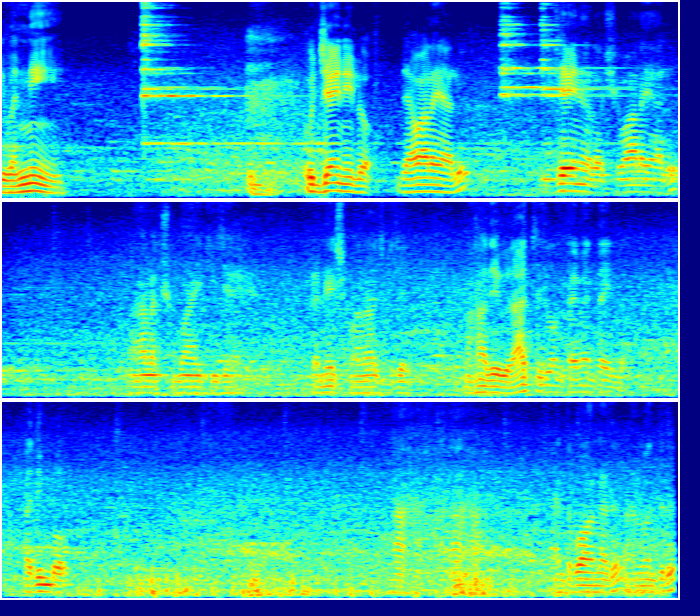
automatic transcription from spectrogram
ఇవన్నీ ఉజ్జయినిలో దేవాలయాలు ఉజ్జయినిలో శివాలయాలు. మహాలక్ష్మాయికి జయ గణేష్ మహారాజ్కి జయ మహాదేవి రాత్రిలో టైం ఎంత అయిందో? పదింబో. ఆహా ఆహా. ఎంత బాగున్నాడు హనుమంతుడు.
